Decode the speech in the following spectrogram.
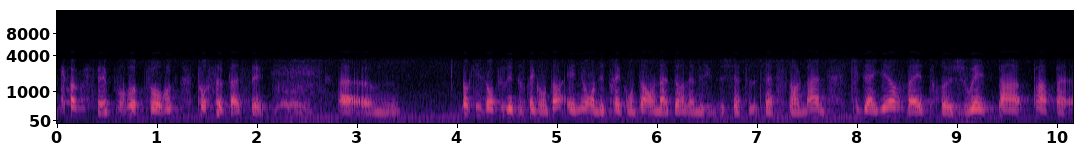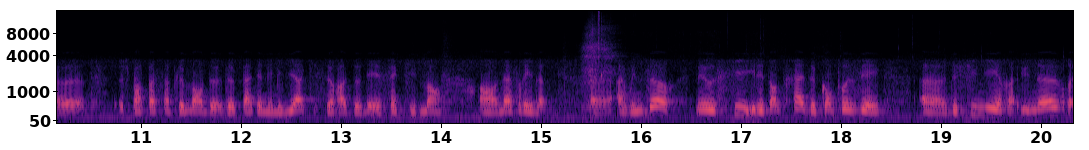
fait pour se passer. Donc ils sont tous les deux très contents et nous on est très contents, on adore la musique de Jeff, Smallman qui d'ailleurs va être jouée pas, pas, pas euh, je parle pas simplement de, de Pat et Emilia qui sera donnée effectivement en avril euh, à Windsor, mais aussi il est en train de composer, euh, de finir une œuvre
